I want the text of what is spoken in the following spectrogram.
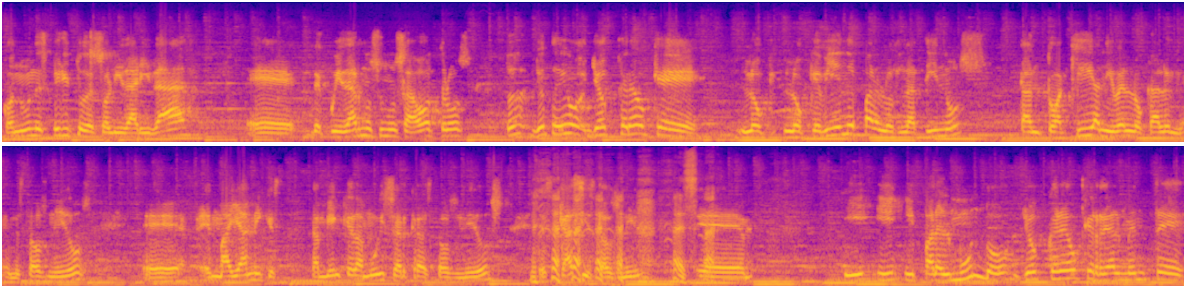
con un espíritu de solidaridad, de cuidarnos unos a otros. Entonces, yo te digo, yo creo que lo, lo que viene para los latinos, tanto aquí a nivel local en, Estados Unidos, eh, en Miami, que también queda muy cerca de Estados Unidos, es casi Estados Unidos. Eh, y, y, para el mundo, yo creo que realmente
